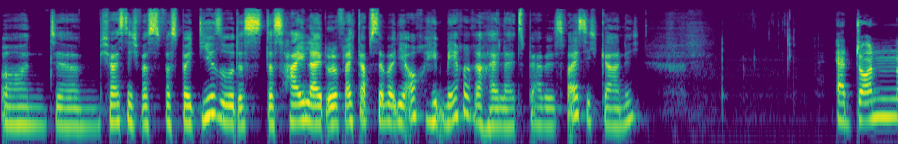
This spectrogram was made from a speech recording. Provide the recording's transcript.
Und ähm, ich weiß nicht, was, was bei dir so das, das Highlight, oder vielleicht gab es ja bei dir auch mehrere Highlights, Bärbel, das weiß ich gar nicht. Ja, Don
